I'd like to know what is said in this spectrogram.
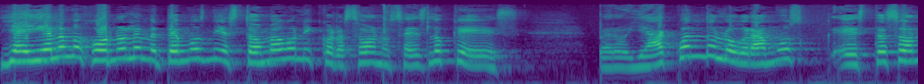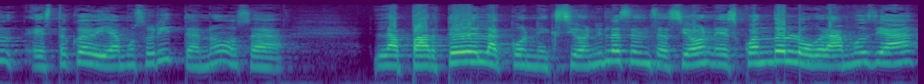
Y ahí a lo mejor no le metemos ni estómago ni corazón, o sea, es lo que es. Pero ya cuando logramos, estas son, esto que veíamos ahorita, ¿no? O sea, la parte de la conexión y la sensación es cuando logramos ya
